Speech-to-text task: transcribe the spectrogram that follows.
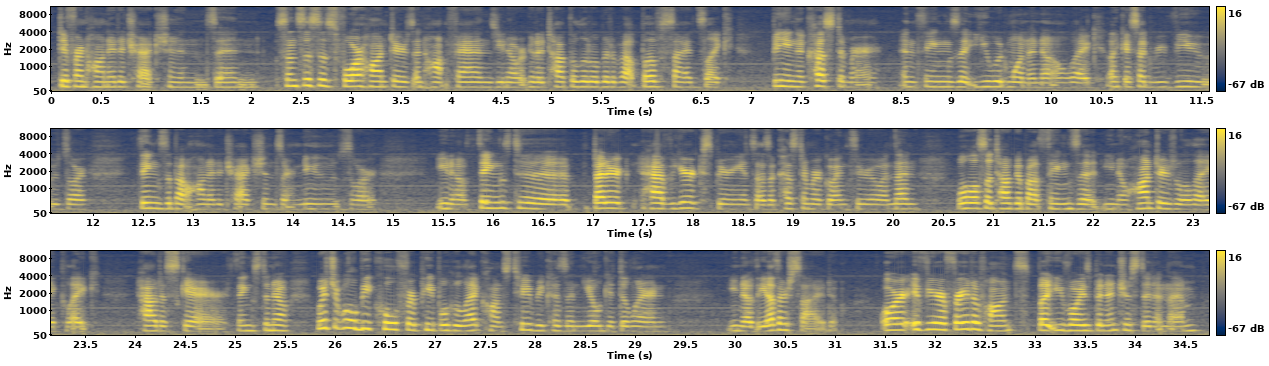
different haunted attractions. And since this is for haunters and haunt fans you know we're going to talk a little bit about both sides like being a customer and things that you would want to know like like i said reviews or things about haunted attractions or news or you know things to better have your experience as a customer going through and then we'll also talk about things that you know haunters will like like how to scare, things to know, which will be cool for people who like haunts too, because then you'll get to learn, you know, the other side. Or if you're afraid of haunts, but you've always been interested in them,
